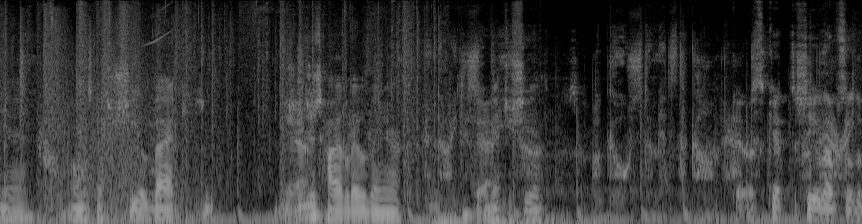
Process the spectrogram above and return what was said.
yeah, almost got your shield back. Yeah. You just hide a little bit here. You Okay. got your shield. okay, let's get the shield up so the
